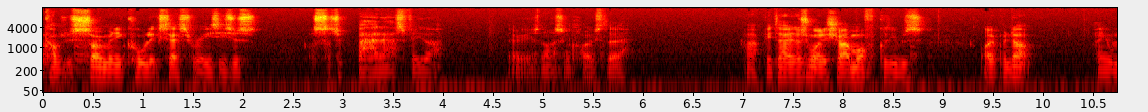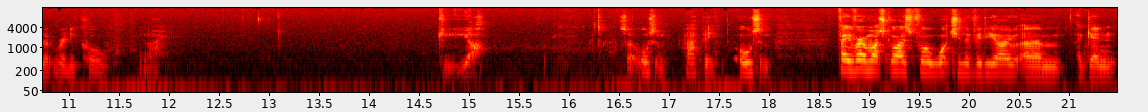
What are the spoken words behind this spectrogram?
comes with so many cool accessories. He's just such a badass figure. There he is, nice and close there. Happy days. I just wanted to show him off because he was opened up. And he'll look really cool, you know. Yeah. So awesome, happy, awesome. Thank you very much, guys, for watching the video. Um, again,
